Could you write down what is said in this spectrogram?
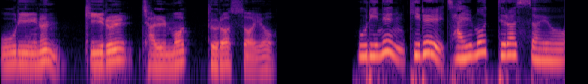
우리는 길을 잘못 들었어요. 우리는 길을 잘못 들었어요.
